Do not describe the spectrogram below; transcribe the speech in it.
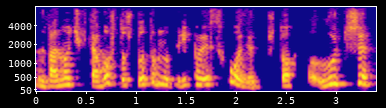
звоночек того, что что-то внутри происходит, что лучше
